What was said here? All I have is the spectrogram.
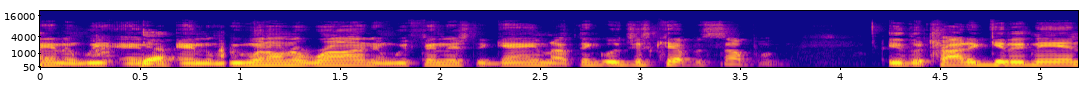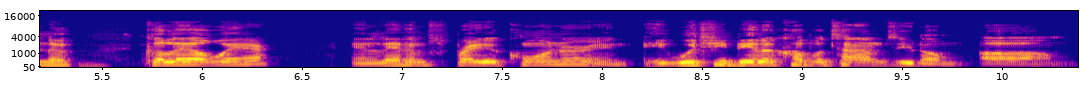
saying? And we and, Yeah. and we went on a run and we finished the game. And I think we just kept it simple. Either try to get it in to Kel'el Ware and let him spray the corner, and he, which he did a couple times. You know, um,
